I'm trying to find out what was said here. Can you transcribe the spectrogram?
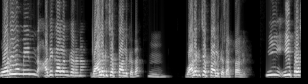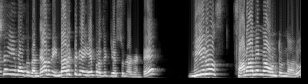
వాట్ యు మీన్ అధిక అలంకరణ? వాళ్ళకి చెప్పాలి కదా. వాళ్ళకి చెప్పాలి కదా? చెప్పాలి. ఈ ఈ ప్రశ్న ఏమవుతుందంటే అతను ఇండైరెక్ట్గా ఏం ప్రొజెక్ట్ చేస్తున్నాడంటే మీరు సామాన్యంగా ఉంటున్నారు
